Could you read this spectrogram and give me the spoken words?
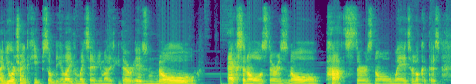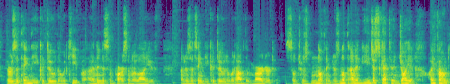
And you are trying to keep somebody alive and might save humanity. There is no X and O's. There is no paths. There is no way to look at this. There is a thing that you could do that would keep an innocent person alive, and there's a thing that you could do that would have them murdered. So there's nothing. There's nothing, and it, you just get to enjoy it. I found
